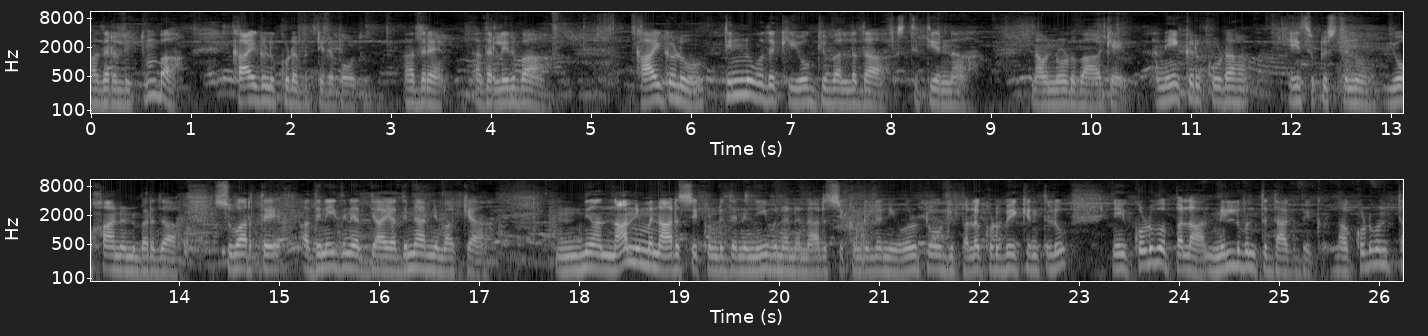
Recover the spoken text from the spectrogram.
ಅದರಲ್ಲಿ ತುಂಬ ಕಾಯಿಗಳು ಕೂಡ ಬಿಟ್ಟಿರಬಹುದು. ಆದರೆ ಅದರಲ್ಲಿರುವ ಕಾಯಿಗಳು ತಿನ್ನುವುದಕ್ಕೆ ಯೋಗ್ಯವಲ್ಲದ ಸ್ಥಿತಿಯನ್ನು ನಾವು ನೋಡುವ ಹಾಗೆ ಅನೇಕರು ಕೂಡ ಯೇಸು ಕ್ರಿಸ್ತನು ಯೋಹಾನನ್ನು ಬರೆದ ಸುವಾರ್ತೆ ಹದಿನೈದನೇ ಅಧ್ಯಾಯ ಹದಿನಾರನೇ ವಾಕ್ಯ ನಾನು ನಿಮ್ಮನ್ನು ಆರಿಸಿಕೊಂಡಿದ್ದೇನೆ, ನೀವು ನನ್ನನ್ನು ಆರಿಸಿಕೊಂಡಿಲ್ಲ, ನೀವು ಹೊರಟು ಹೋಗಿ ಫಲ ಕೊಡಬೇಕೆಂತಲೂ ನೀವು ಕೊಡುವ ಫಲ ನಿಲ್ಲುವಂಥದ್ದಾಗಬೇಕು. ನಾವು ಕೊಡುವಂಥ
